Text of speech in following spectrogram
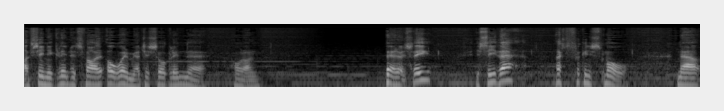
I've seen it glint as far oh wait a minute, I just saw a glint there. Hold on. There, look, see? You see that? That's freaking small. Now,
